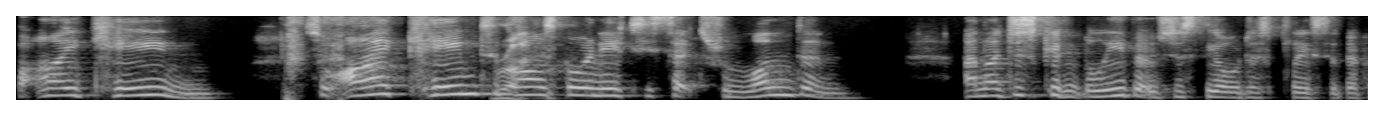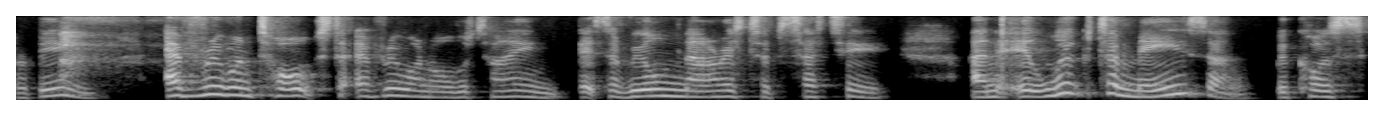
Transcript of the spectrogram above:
but I came. So I came to right. Glasgow in 86 from London. And I just couldn't believe it. It was just the oddest place I'd ever been. Everyone talks to everyone all the time. It's a real narrative city. And it looked amazing because,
